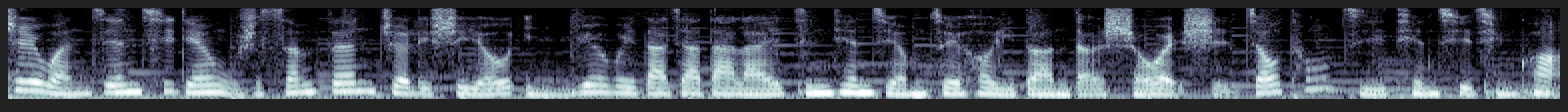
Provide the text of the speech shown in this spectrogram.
是晚间七点五十三分，这里是由影月为大家带来今天节目最后一段的首尔市交通及天气情况。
